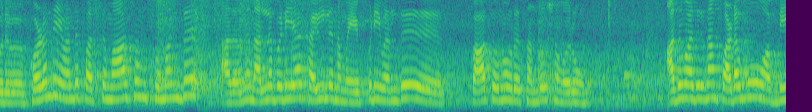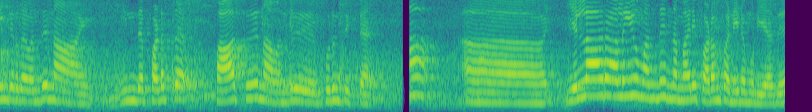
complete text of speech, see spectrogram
ஒரு குழந்தைய வந்து பத்து மாதம் சுமந்து அதை வந்து நல்லபடியாக கையில் நம்ம எப்படி வந்து பார்த்தோன்னு ஒரு சந்தோஷம் வரும். அது மாதிரி தான் படமும் அப்படிங்கிறத வந்து நான் இந்த படத்தை பார்த்து நான் வந்து புரிஞ்சுக்கிட்டேன். எல்லாராலையும் வந்து இந்த மாதிரி படம் பண்ணிட முடியாது.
